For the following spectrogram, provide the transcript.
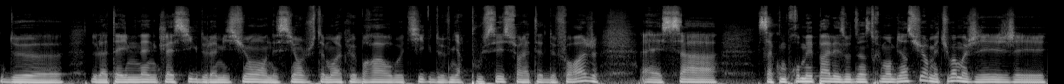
de, euh, de la timeline classique de la mission, en essayant justement avec le bras robotique de venir pousser sur la tête de forage, eh, ça, ça compromet pas les autres instruments, bien sûr, mais tu vois, moi, j'ai, j'ai,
